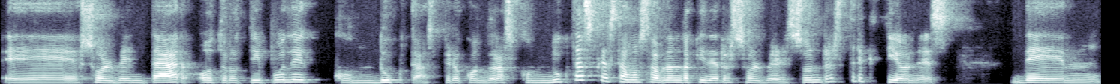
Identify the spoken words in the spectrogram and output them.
eh, solventar otro tipo de conductas, pero cuando las conductas que estamos hablando aquí de resolver son restricciones de,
